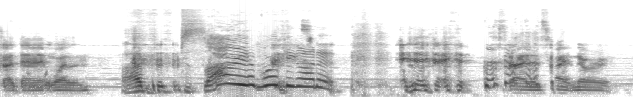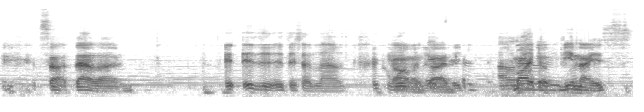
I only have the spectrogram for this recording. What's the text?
God damn it, Wylan. I'm sorry, I'm working on it. it's fine, it's fine, no worry. It's not that loud. It, it, it is that loud. Oh my god. Um, Mario, be nice.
